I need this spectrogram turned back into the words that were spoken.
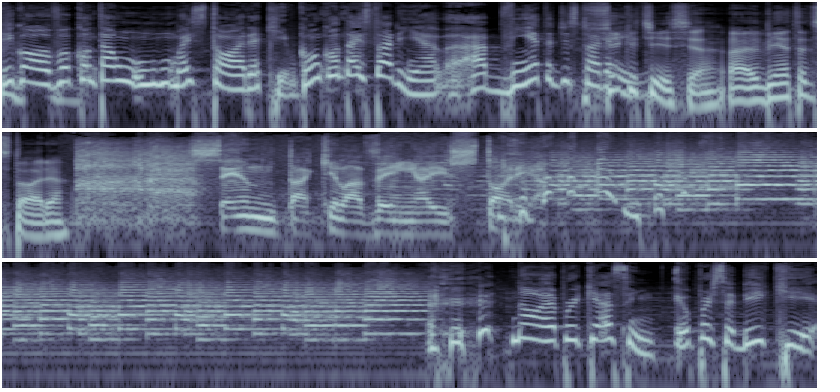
Igual, eu vou contar um- uma história aqui. Vamos contar a historinha, a a vinheta de história aí. Fictícia, a vinheta de história. Senta que lá vem a história. Não, é porque assim, eu percebi que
